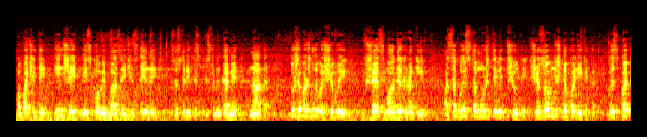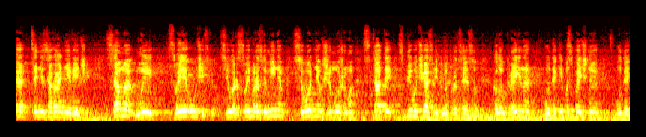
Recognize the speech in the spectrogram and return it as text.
побачити інші військові бази і частини, зустрітися з представниками НАТО. Дуже важливо, що ви вже з молодих років особисто можете відчути, що зовнішня політика, безпека це не загальні речі. Саме ми своєю участю, своїм розумінням сьогодні вже можемо стати співучасниками процесу, коли Україна буде і безпечною, буде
